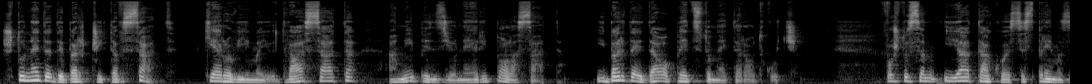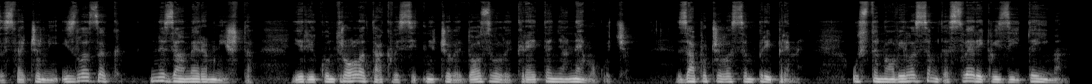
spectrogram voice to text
Što ne dade bar čitav sat? Kerovi imaju dva sata, a mi penzioneri pola sata. I bar da je dao 500 metara od kuće. Pošto sam i ja ta koja se sprema za svečani izlazak, ne zameram ništa, jer je kontrola takve sitničave dozvole kretanja nemoguća. Započela sam pripreme. Ustanovila sam da sve rekvizite imam.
